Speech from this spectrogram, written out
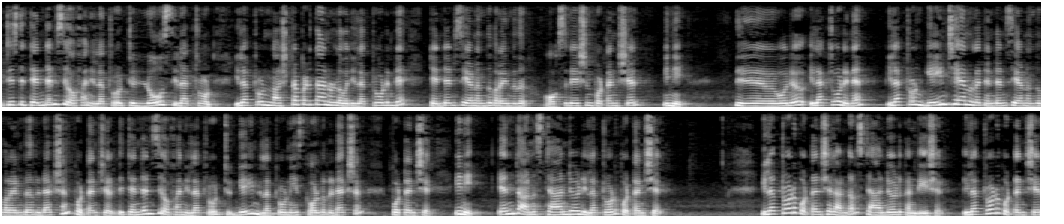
It is the tendency of an electron to loss electron electron നഷ്ടപ്പെടുത്താനുള്ള ഒരു ഇലക്ട്രോണിന്റെ ടെൻഡൻസിയാണ് എന്ത് പറയുന്നത്? ഓക്സിഡേഷൻ പൊട്ടൻഷ്യൽ ഇനി ഒരു ഇലക്ട്രോഡിന് ഇലക്ട്രോൺ ഗെയിൻ ചെയ്യാനുള്ള ടെൻഡൻസിയാണ് എന്ത് പറയുന്നത്? Reduction potential the tendency of an electron to gain electron is called reduction potential ഇനി എന്താണ് standard electrode potential electrode potential under standard condition electrode potential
